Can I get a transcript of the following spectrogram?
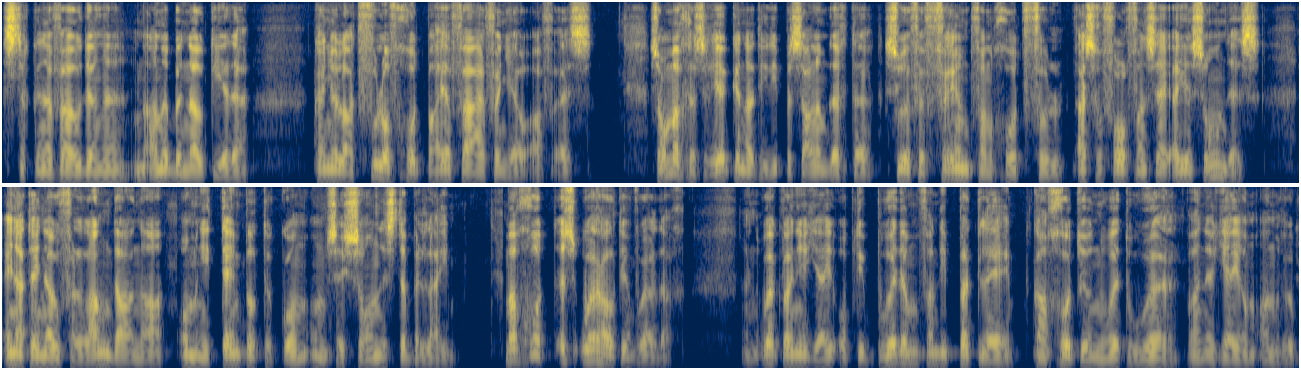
stukkende verhoudinge en ander benoudhede kan jou laat voel of God baie ver van jou af is. Sommiges reken dat hierdie psalmdigter so vervreemd van God voel as gevolg van sy eie sondes en dat hy nou verlang daarna om in die tempel te kom om sy sondes te bely. Maar God is oral teenwoordig. En ook wanneer jy op die bodem van die put lê, kan God jou nood hoor wanneer jy hom aanroep.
